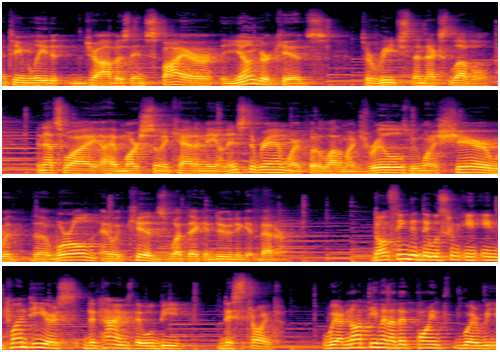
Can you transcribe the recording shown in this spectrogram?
And Team Elite, the job is to inspire the younger kids to reach the next level. And that's why I have Marsh Swim Academy on Instagram where I put a lot of my drills. We want to share with the world and with kids what they can do to get better. Don't think that they will swim in, in 20 years, the times they will be destroyed. We are not even at that point where we,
